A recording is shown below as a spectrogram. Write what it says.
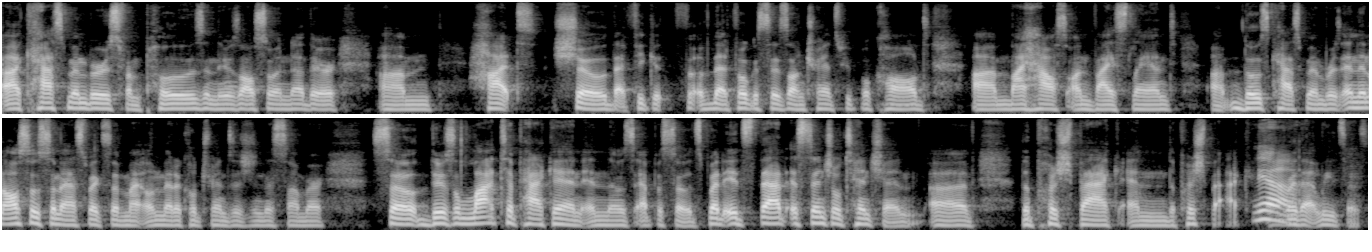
uh, cast members from Pose, and there's also another um, hot show that, that focuses on trans people called um, My House on Viceland, um, those cast members, and then also some aspects of my own medical transition this summer. So there's a lot to pack in in those episodes, but it's that essential tension of the pushback and the pushback, and Yeah. where that leads us.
